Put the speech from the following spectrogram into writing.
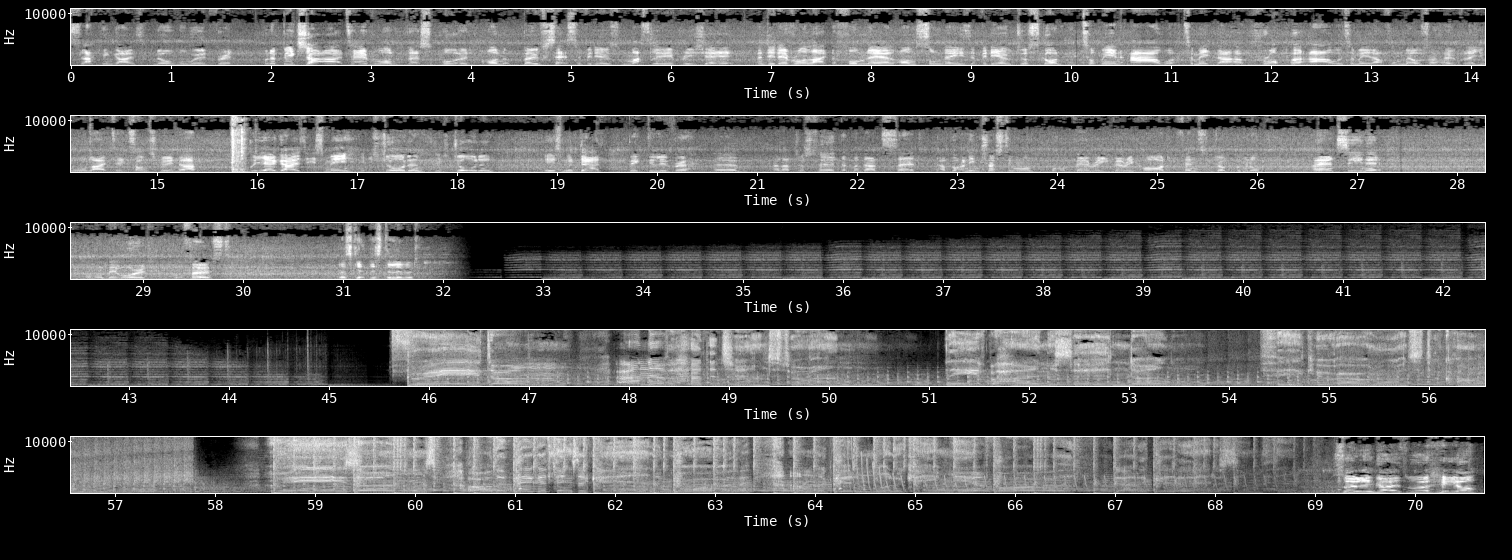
slacking, guys. No other word for it. But a big shout out to everyone that supported on both sets of videos. Massively appreciate it. And did everyone like the thumbnail on Sunday's video just gone? It took me an hour to make that, a proper hour to make that thumbnail. So hopefully you all liked it. It's on screen now. But yeah, guys, it's me, it's Jordan, it's Jordan, it's my dad, big deliverer. Um, and I've just heard that my dad said, I've got an interesting one, but a very, very hard fencing job coming up. I ain't seen it. I'm a bit worried. First, let's get this delivered. So then guys, we're here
